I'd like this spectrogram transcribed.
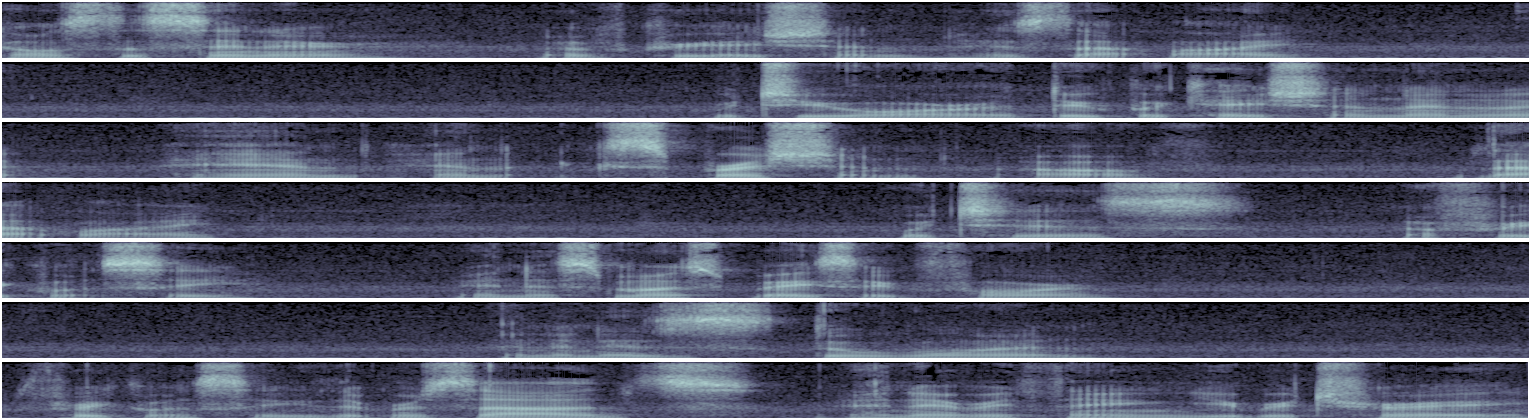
because the center of creation is that light, which you are a duplication and, a, and an expression of that light, which is a frequency in its most basic form. And it is the one frequency that resides in everything you betray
